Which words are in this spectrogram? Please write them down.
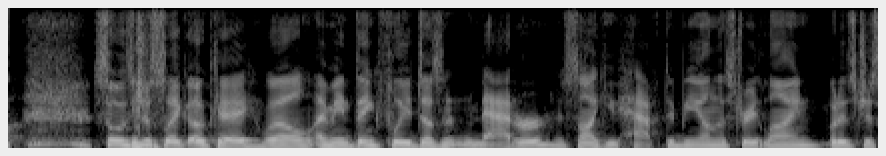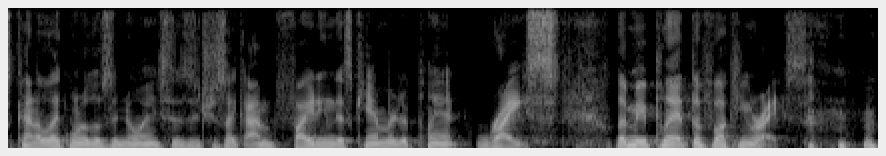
so it's just like, okay, well, I mean, thankfully it doesn't matter. It's not like you have to be on the straight line, but it's just kind of like one of those annoyances. It's just like, I'm fighting this camera to plant rice. Let me plant the fucking rice.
